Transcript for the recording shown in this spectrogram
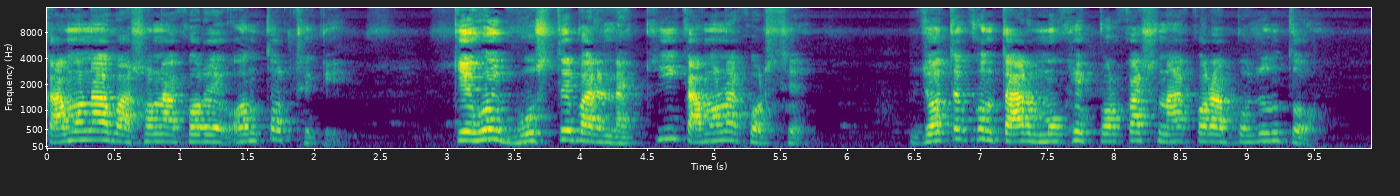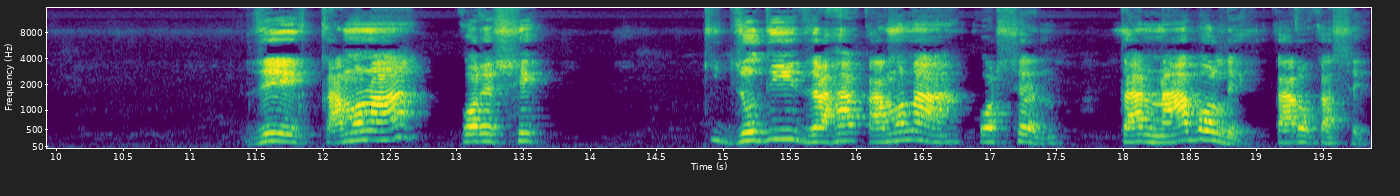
কামনা বাসনা করে অন্তর থেকে কেউই বুঝতে পারে না কি কামনা করছে যতক্ষণ তার মুখে প্রকাশ না করা পর্যন্ত যে কামনা করে সে কি যদি যাহা কামনা করছেন, তা না বলে কারও কাছে।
